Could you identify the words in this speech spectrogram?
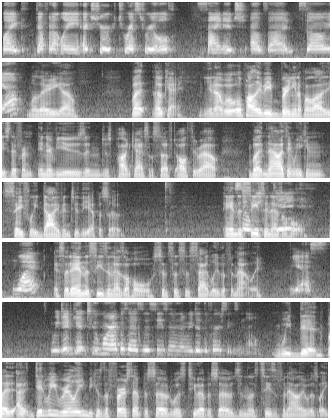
like, definitely extraterrestrial signage outside. So, yeah. Well, there you go. But okay, you know, we'll, we'll probably be bringing up a lot of these different interviews and just podcasts and stuff all throughout. But now I think we can safely dive into the episode and the So season as a whole. What? I said, and the season as a whole, since this is sadly the finale. Yes. We did get two more episodes this season than we did the first season, though. We did, but I, did we really? Because the first episode was two episodes, and the season finale was like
